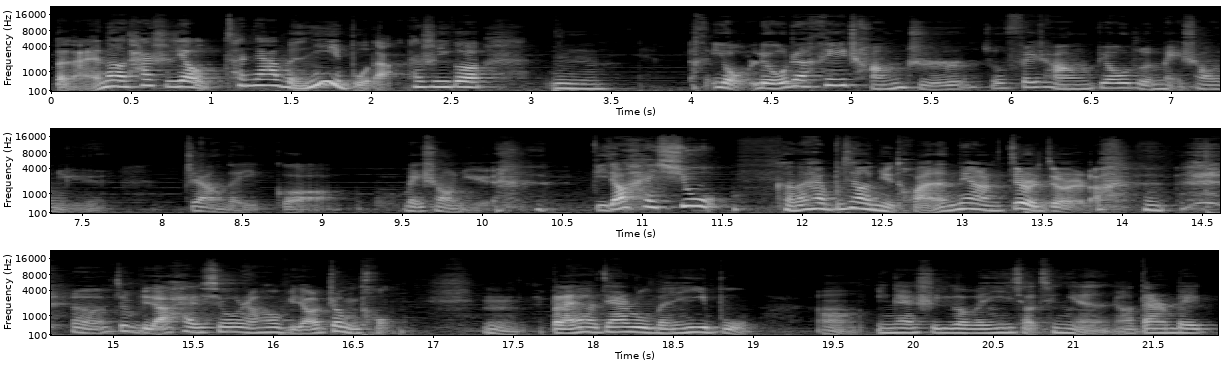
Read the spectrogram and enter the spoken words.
本来呢，她是要参加文艺部的，她是一个，嗯，有留着黑长直，就非常标准美少女这样的一个美少女，比较害羞，可能还不像女团那样劲儿劲儿的，嗯，就比较害羞，然后比较正统，嗯，本来要加入文艺部，嗯，应该是一个文艺小青年，然后但是被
